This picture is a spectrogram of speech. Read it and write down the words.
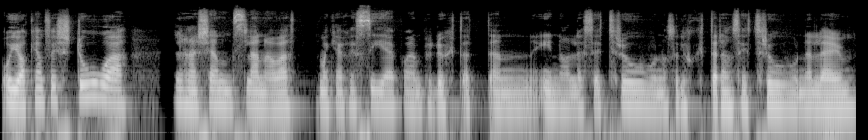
Och jag kan förstå den här känslan av att man kanske ser på en produkt att den innehåller citron och så luktar den citron eller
